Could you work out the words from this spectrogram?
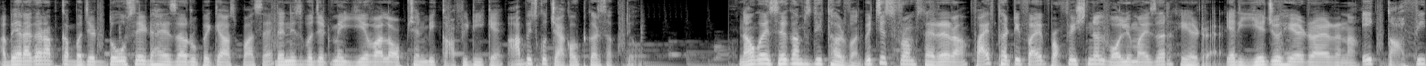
अब यार, अगर आपका बजट दो से ढाई हज़ार रुपए के आसपास है देन इस बजट में ये वाला ऑप्शन भी काफ़ी ठीक है। आप इसको चेकआउट कर सकते हो। Now guys, here comes the third one, which is from Serera 535 professional volumiser hair dryer यार, ये जो हेयर ड्रायर है ना, एक काफ़ी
